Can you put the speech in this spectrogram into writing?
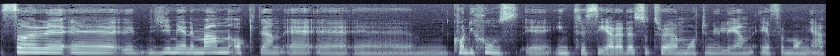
För eh, gemene man och den eh, eh, eh konditionsintresserade eh, så tror jag Mårten Nylén är för många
